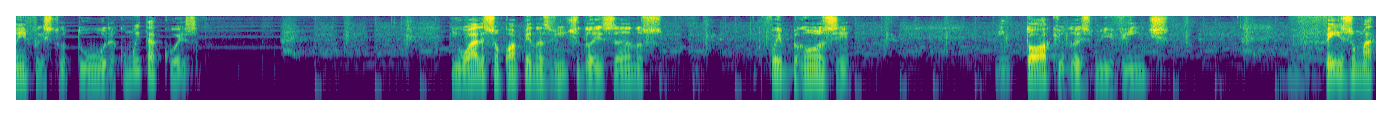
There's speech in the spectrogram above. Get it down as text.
Com infraestrutura, com muita coisa. E o Alisson, com apenas 22 anos, foi bronze em Tóquio 2020. Fez uma,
